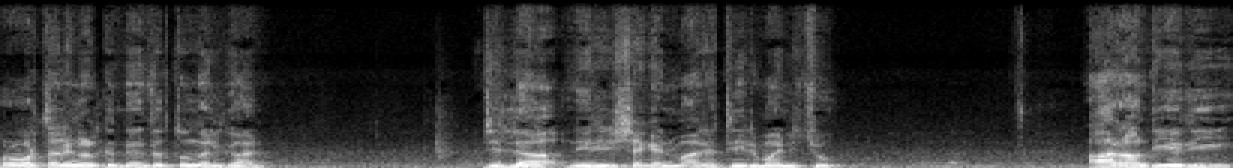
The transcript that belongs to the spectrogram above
പ്രവർത്തനങ്ങൾക്ക് നേതൃത്വം നൽകാൻ ജില്ലാ നിരീക്ഷകന്മാരെ തീരുമാനിച്ചു. ആറാം തീയതി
